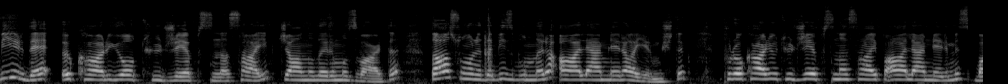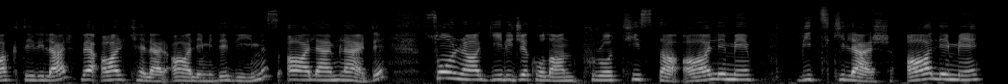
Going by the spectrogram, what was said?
Bir de ökaryot hücre yapısına sahip canlılarımız vardı. Daha sonra da biz bunları alemlere ayırmıştık. Prokaryot hücre yapısına sahip alemlerimiz bakteriler ve arkeler alemi dediğimiz alemlerdi. Sonra gelecek olan protista alemi, bitkiler alemi,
